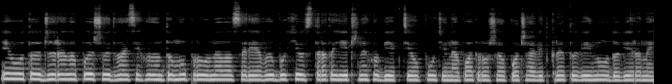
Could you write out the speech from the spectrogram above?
І от джерела пишуть 20 хвилин тому пролунала серія вибухів стратегічних об'єктів Путіна. Патрушев почав відкриту війну. Довірений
